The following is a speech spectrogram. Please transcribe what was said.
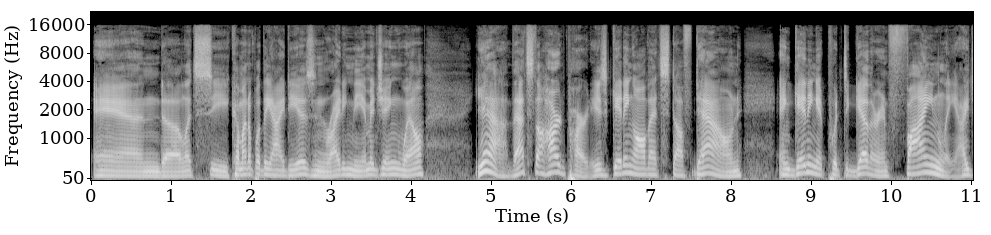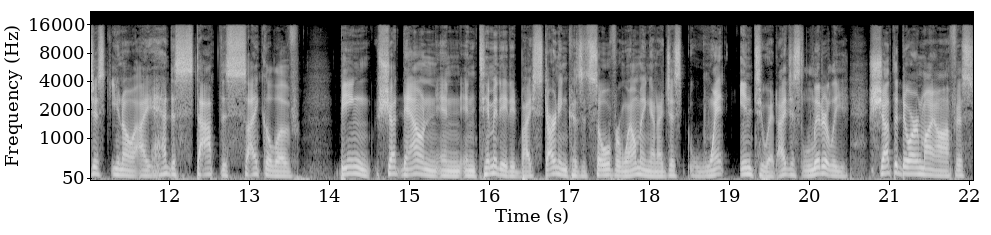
And uh, let's see, coming up with the ideas and writing the imaging. Well, yeah, that's the hard part is getting all that stuff down and getting it put together. And finally, I just, you know, I had to stop this cycle of being shut down and intimidated by starting because it's so overwhelming. And I just went into it. I just literally shut the door in my office,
